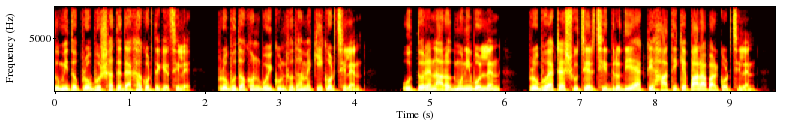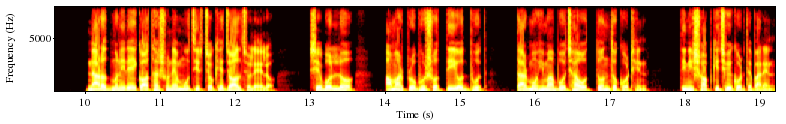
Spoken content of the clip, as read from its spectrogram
তুমি তো প্রভুর সাথে দেখা করতে গেছিলে। প্রভু তখন বৈকুণ্ঠধামে কি করছিলেন? উত্তরে নারদমুনি বললেন, প্রভু একটা সূচের ছিদ্র দিয়ে একটি হাতিকে পারাপার করছিলেন। নারদমুনির এই কথা শুনে মুচির চোখে জল চলে এলো। সে বলল, আমার প্রভু সত্যিই অদ্ভুত। তার মহিমা বোঝা অত্যন্ত কঠিন। তিনি সব কিছুই করতে পারেন।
